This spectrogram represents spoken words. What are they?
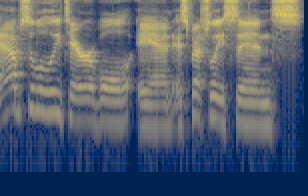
absolutely terrible, and especially since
